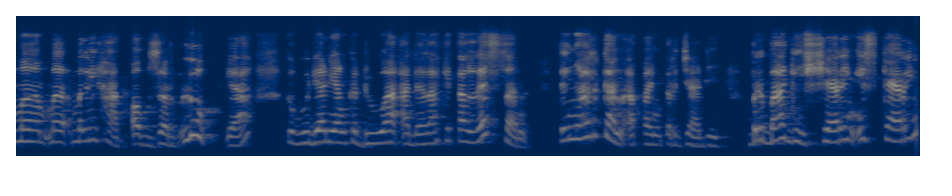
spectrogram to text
me me melihat, observe, look ya. Kemudian yang kedua adalah kita listen, dengarkan apa yang terjadi, berbagi, sharing is caring.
